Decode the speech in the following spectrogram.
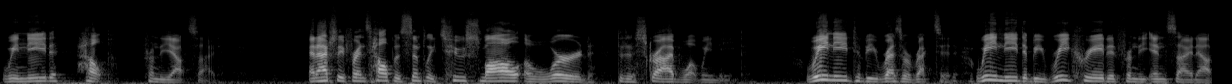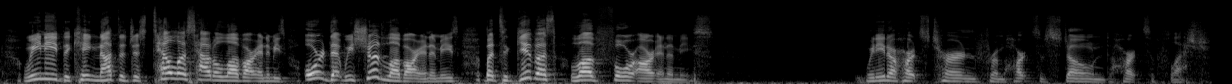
we need help from the outside. And actually, friends, help is simply too small a word to describe what we need. We need to be resurrected. We need to be recreated from the inside out. We need the king not to just tell us how to love our enemies or that we should love our enemies, but to give us love for our enemies. We need our hearts turned from hearts of stone to hearts of flesh.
